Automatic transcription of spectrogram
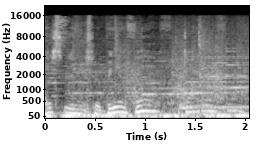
listening to BFF.fm.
